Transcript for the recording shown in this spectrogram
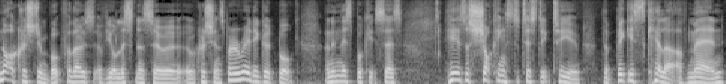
not a Christian book for those of your listeners who are, who are, Christians, but a really good book. And in this book, it says, Here's a shocking statistic to you the biggest killer of men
